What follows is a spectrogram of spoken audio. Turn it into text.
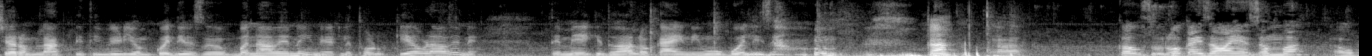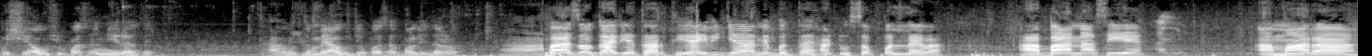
શરમ લાગતી હતી વિડીયોમાં કોઈ દિવસ બનાવે નહીં ને એટલે થોડુંક કેવડાવે ને તે મેં કીધું હાલો કાંઈ નહીં હું બોલી જાઉં. કા? હા. કહું છું રોકાઈ જાઉં અહીંયા જમવા. આવો પછી આવશું પાછા નિરાતે. તમે આવજો પાછા પાલીતાણા હા. બા જો ગારિયાધારથી આવી ગયા ને બધા હાટું ચપ્પલ લાવ્યા. આ બા ના છે આ મારા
